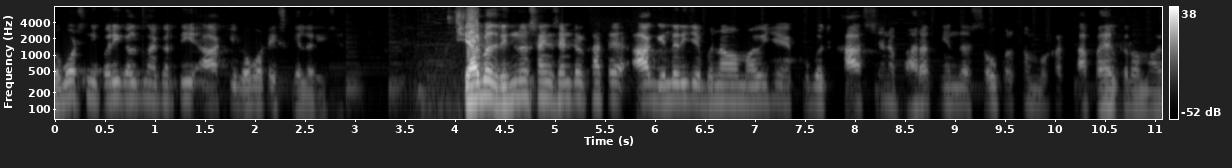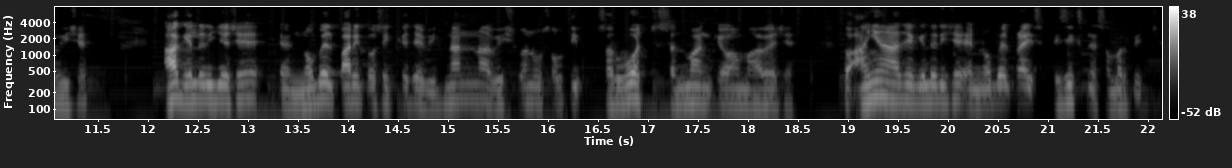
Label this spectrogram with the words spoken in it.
રોબોટ્સની પરિકલ્પના કરતી આ આખી રોબોટિક્સ ગેલેરી છે. ત્યારબાદ રિજનલ સાયન્સ સેન્ટર ખાતે આ ગેલેરી જે બનાવવામાં આવી છે એ ખૂબ જ ખાસ છે અને ભારતની અંદર સૌ પ્રથમ વખત આ પહેલ કરવામાં આવી છે. આ ગેલેરી જે છે, એ નોબેલ પારિતોષિક કે જે વિજ્ઞાનના વિશ્વનું સૌથી સર્વોચ્ચ સન્માન કહેવામાં આવે છે. તો અહીંયા આ જે ગેલેરી છે, એ નોબેલ પ્રાઇઝ ફિઝિક્સને સમર્પિત છે.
